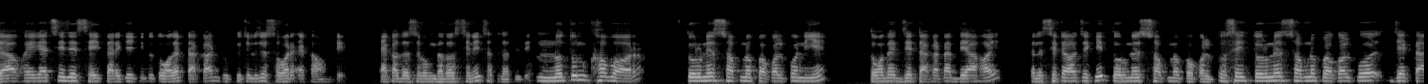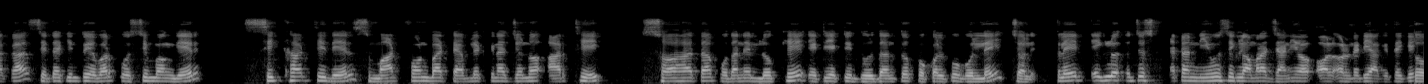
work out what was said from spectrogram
দেওয়া হয়ে গেছে যে সেই তারিখে কিন্তু তোমাদের টাকা ঢুকতে চলেছে সবার অ্যাকাউন্টে একাদশ এবং দ্বাদশ শ্রেণির ছাত্রছাত্রীদের। নতুন খবর, তরুণের স্বপ্ন প্রকল্প নিয়ে তোমাদের যে টাকাটা দেওয়া হয় তাহলে সেটা হচ্ছে কি তরুণের স্বপ্ন প্রকল্প। তো সেই তরুণের স্বপ্ন প্রকল্প যে টাকা, সেটা কিন্তু এবার পশ্চিমবঙ্গের শিক্ষার্থীদের স্মার্টফোন বা ট্যাবলেট কেনার জন্য আর্থিক সহায়তা প্রদানের লক্ষ্যে এটি একটি দুর্দান্ত প্রকল্প বললেই চলে। তাহলে এগুলো জাস্ট একটা নিউজ এগুলো আমরা জানি অলরেডি আগে থেকে। তো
